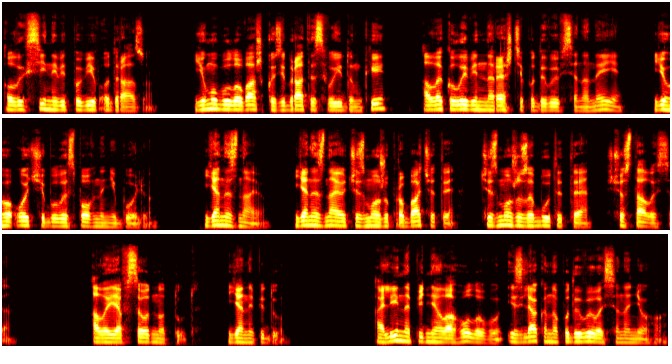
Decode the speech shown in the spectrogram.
Олексій не відповів одразу. Йому було важко зібрати свої думки, але коли він нарешті подивився на неї, його очі були сповнені болю. Я не знаю. Я не знаю, чи зможу пробачити, чи зможу забути те, що сталося. Але я все одно тут, я не піду. Аліна підняла голову і злякано подивилася на нього.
